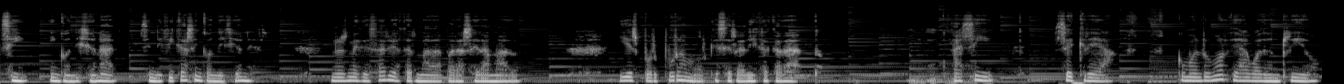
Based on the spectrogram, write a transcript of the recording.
Sí, incondicional significa sin condiciones. No es necesario hacer nada para ser amado. Y es por puro amor que se realiza cada acto. Así se crea, como el rumor de agua de un río,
